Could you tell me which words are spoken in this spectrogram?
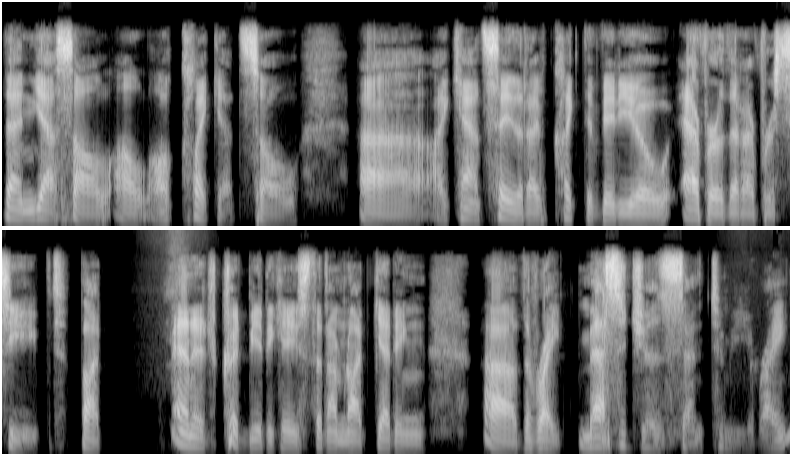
then yes, I'll I'll, I'll click it. So. I can't say that I've clicked the video ever that I've received, but and it could be the case that I'm not getting uh, the right messages sent to me, right?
